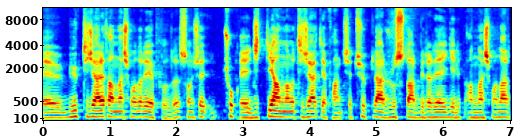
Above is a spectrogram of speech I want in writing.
E, büyük ticaret anlaşmaları yapıldı. Sonuçta çok e, ciddi anlamda ticaret yapan işte Türkler, Ruslar bir araya gelip anlaşmalar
